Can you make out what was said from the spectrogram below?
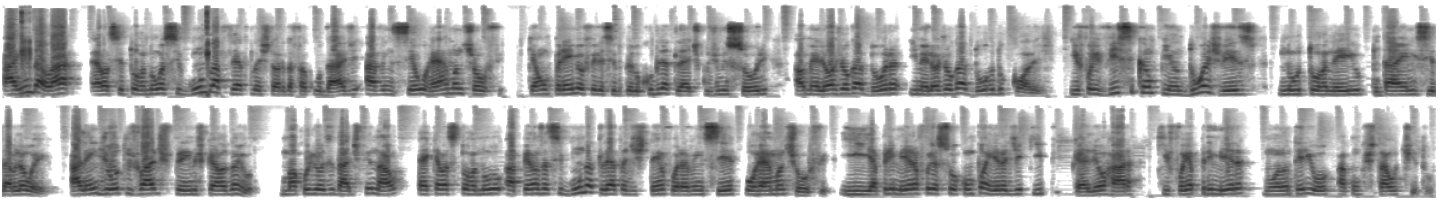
Ainda lá, ela se tornou a segunda atleta da história da faculdade a vencer o Herman Trophy, que é um prêmio oferecido pelo Clube Atlético de Missouri ao melhor jogadora e melhor jogador do college, e foi vice-campeã duas vezes no torneio da NCAA, além de outros vários prêmios que ela ganhou. Uma curiosidade final é que ela se tornou apenas a segunda atleta de Stanford a vencer o Herman Trophy. E a primeira foi a sua companheira de equipe, Kelly O'Hara, que foi a primeira no ano anterior a conquistar o título.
